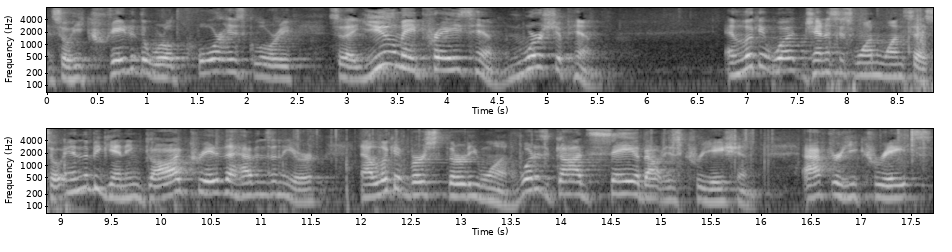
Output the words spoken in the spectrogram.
And so He created the world for His glory so that you may praise Him and worship Him. And look at what Genesis 1 1 says. So, in the beginning, God created the heavens and the earth. Now look at verse 31. What does God say about his creation after he creates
